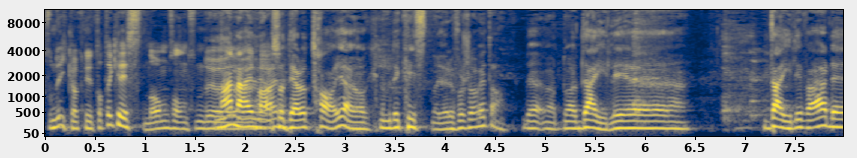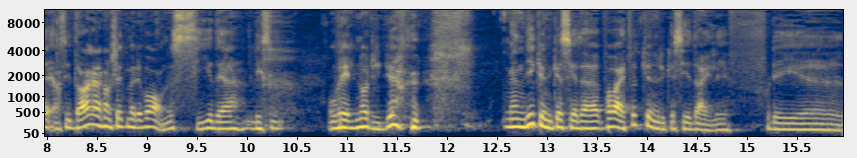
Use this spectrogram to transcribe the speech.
Som du ikke har knytta til kristendom? sånn som du Nei, nei, her? altså det å ta i er jo ikke noe med det kristne å gjøre, for så vidt. da. Det, det var deilig, eh, deilig vær det, altså I dag er det kanskje litt mer vanlig å si det liksom, over hele Norge. Men vi kunne ikke si det. På Veitvet kunne du ikke si 'deilig', fordi eh,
